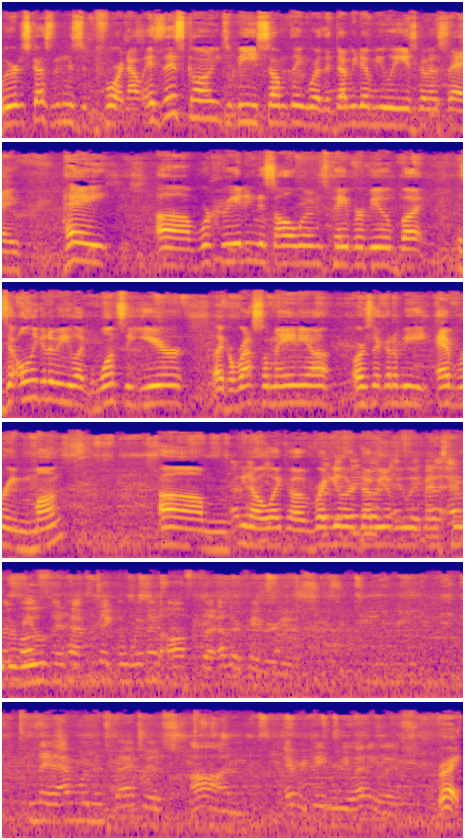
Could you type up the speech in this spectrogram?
we were discussing this before. Now, is this going to be something where the WWE is going to say, hey, uh, we're creating this all women's pay per view, but is it only going to be like once a year, like a WrestleMania, or is it going to be every month? Um, you know, like a regular If they do it- if WWE men's pay per view? They'd have to take the women off the other pay per views. They have women's matches on every pay per view, anyways. Right.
